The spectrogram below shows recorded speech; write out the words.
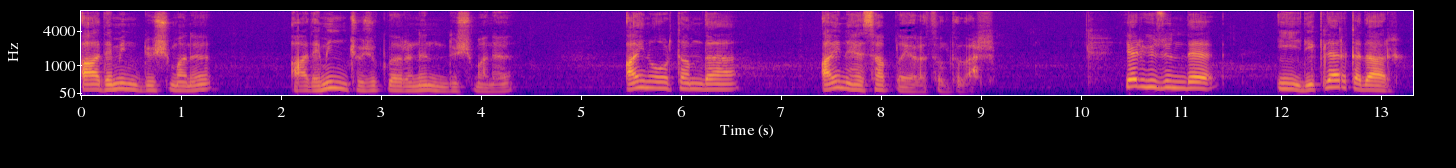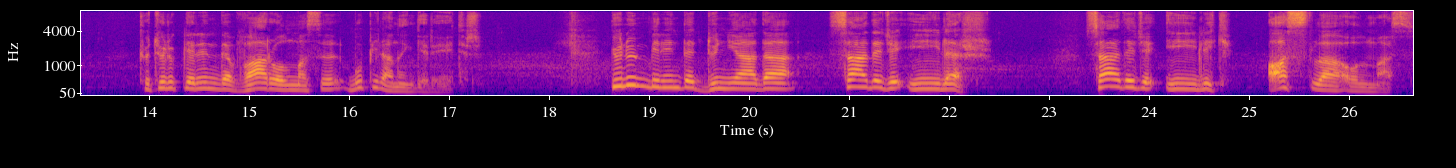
Adem'in düşmanı Adem'in çocuklarının düşmanı aynı ortamda aynı hesapla yaratıldılar. Yeryüzünde iyilikler kadar kötülüklerin de var olması bu planın gereğidir. Günün birinde dünyada sadece iyiler, sadece iyilik asla olmaz.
